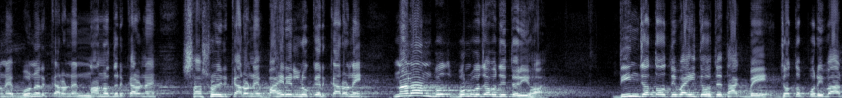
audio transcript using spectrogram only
কারণে, বোনের কারণে, নানদের কারণে, শাশুড়ির কারণে বাইরের লোকের কারণে নানান ভুল- ভুল বোঝাবুঝি তৈরি হয়। দিন যত অতিবাহিত হতে থাকবে, যত পরিবার,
